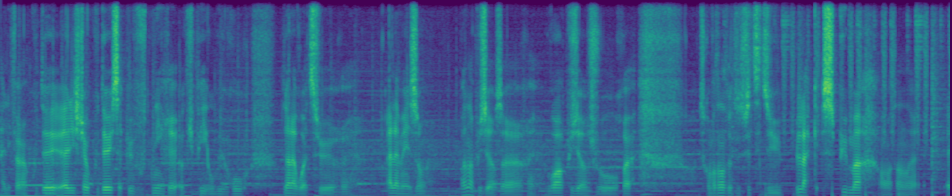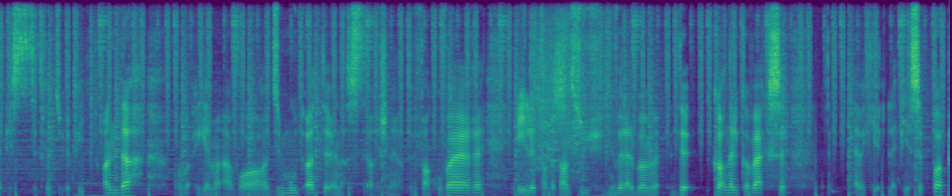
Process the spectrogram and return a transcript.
Allez faire un coup d'œil, allez jeter un coup d'œil, ça peut vous tenir euh, occupé au bureau, dans la voiture, euh, à la maison, pendant plusieurs heures, euh, voire plusieurs jours. Ce qu'on va entendre tout de suite, c'est du Black Spuma. On va entendre la pièce titre du EP Honda. On va également avoir du Mood Hot, un artiste originaire de Vancouver, et le tant attendu nouvel album de Cornel Kovacs avec la pièce pop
